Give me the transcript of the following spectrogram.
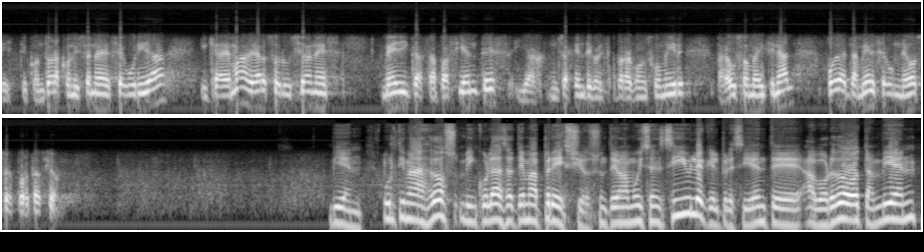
este, con todas las condiciones de seguridad y que además de dar soluciones médicas a pacientes y a mucha gente que necesita para consumir, para uso medicinal, pueda también ser un negocio de exportación. Bien, últimas dos vinculadas a tema precios, un tema muy sensible que el presidente abordó también,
